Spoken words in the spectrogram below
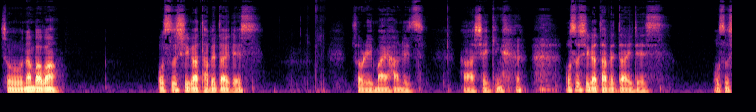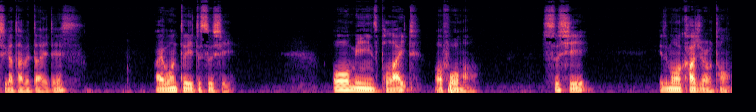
So number one. お寿司が食べたいです。Sorry, my hand is、uh, shaking. お寿司が食べたいです。お寿司が食べたいです。I want to eat sushi. O means polite or formal. Sushi is more casual tone.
